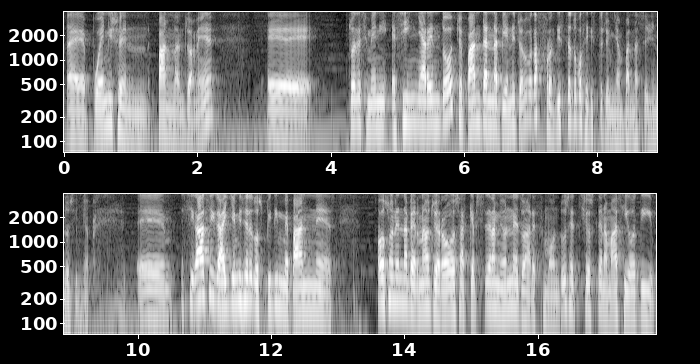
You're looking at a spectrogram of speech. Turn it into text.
ε, που ένιωσε πάνε τζαμέ, ε, τότε σημαίνει εσύ νιαρέντο και πάντα να πιένει τζαμέ, όταν φροντίστε τοποθετήστε και μια πάνε σε αυτό το σημείο. Ε, σιγά σιγά γεμίσετε το σπίτι με πάνες, όσο είναι να περνά ο καιρός, αρκέψετε να μειώνετε τον αριθμό τους, έτσι ώστε να μάθει ότι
